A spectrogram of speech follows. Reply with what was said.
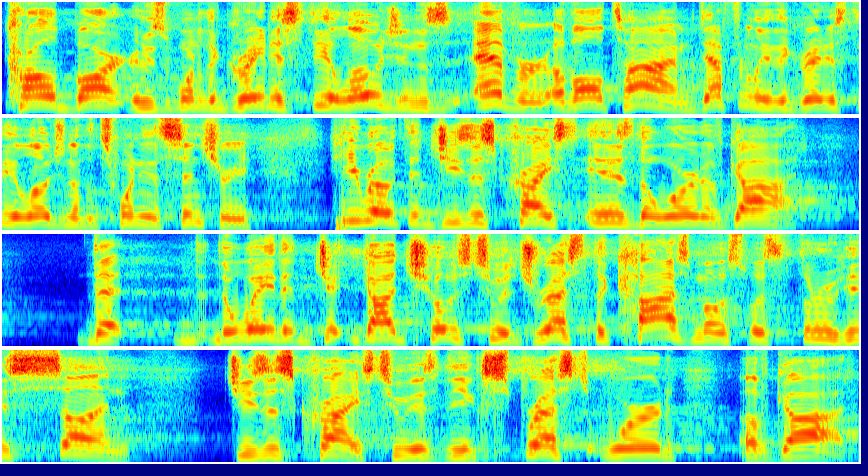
Karl Barth, who's one of the greatest theologians ever of all time, definitely the greatest theologian of the 20th century. He wrote that Jesus Christ is the Word of God. That the way that God chose to address the cosmos was through His Son, Jesus Christ, who is the expressed Word of God.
